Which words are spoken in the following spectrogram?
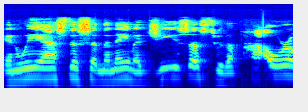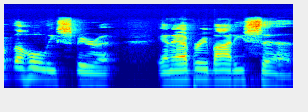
And we ask this in the name of Jesus through the power of the Holy Spirit. And everybody said,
